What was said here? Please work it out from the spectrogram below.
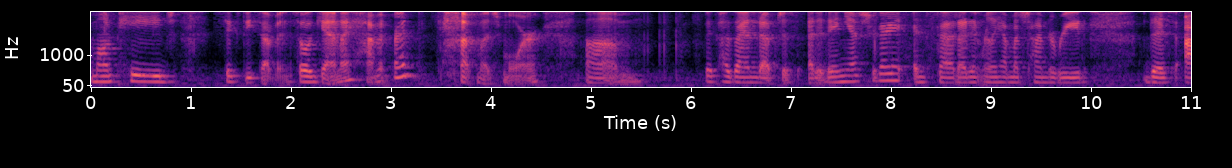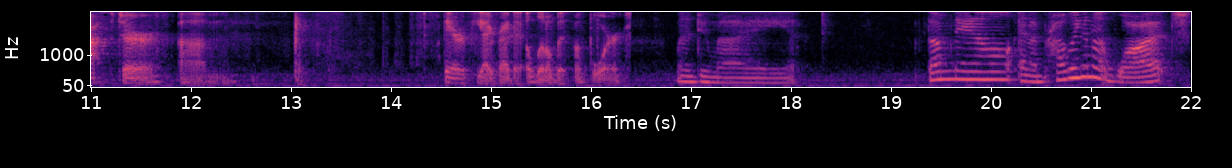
I'm on page 67. So again, I haven't read that much more. Um, because I ended up just editing yesterday. Instead, I didn't really have much time to read this after um, therapy. I read it a little bit before. I'm gonna do my thumbnail and I'm probably gonna watch,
